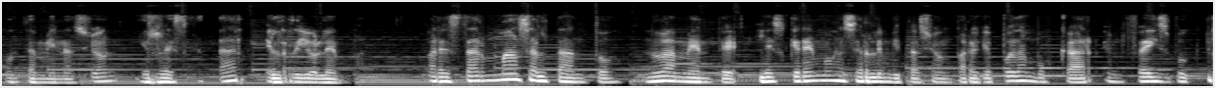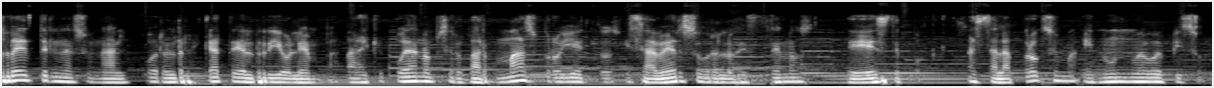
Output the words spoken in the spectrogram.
contaminación y rescatar el río Lempa. Para estar más al tanto, nuevamente les queremos hacer la invitación para que puedan buscar en Facebook Red Trinacional por el rescate del río Lempa, para que puedan observar más proyectos y saber sobre los estrenos de este podcast. Hasta la próxima en un nuevo episodio.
